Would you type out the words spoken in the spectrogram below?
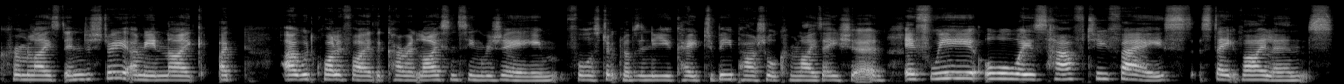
criminalized industry. I mean, like I I would qualify the current licensing regime for strip clubs in the UK to be partial criminalisation. If we always have to face state violence,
